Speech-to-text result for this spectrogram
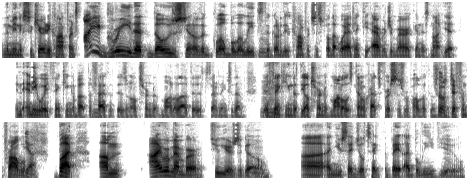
in the Munich Security Conference. I agree that those, you know, the global elites mm. that go to these conferences feel that way. I think the average American is not yet in any way thinking about the mm. fact that there's an alternative model out there that's threatening to them. They're mm. thinking that the alternative model is Democrats versus Republicans. Sure. It's a different problem. Yeah. But um, I remember two years ago, mm. uh, and you said you'll take the bait. I believe mm. you.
